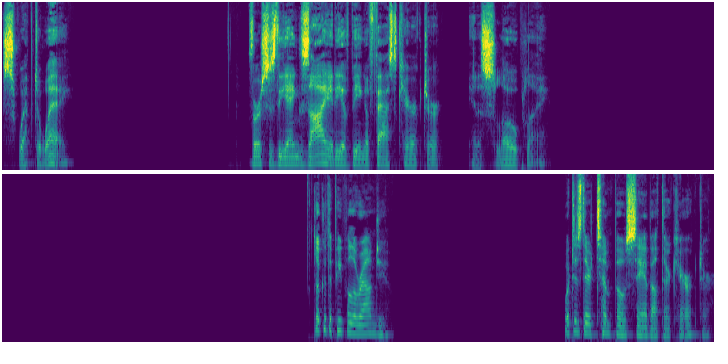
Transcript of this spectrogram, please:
swept away. Versus the anxiety of being a fast character in a slow play. Look at the people around you. What does their tempo say about their character?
